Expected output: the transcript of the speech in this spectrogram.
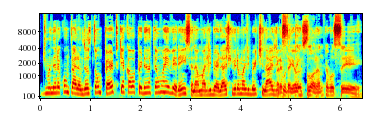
de maneira contrária, um Deus tão perto que acaba perdendo até uma reverência, né? Uma liberdade que vira uma libertinagem Parece com até que tá Deus. implorando pra você.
